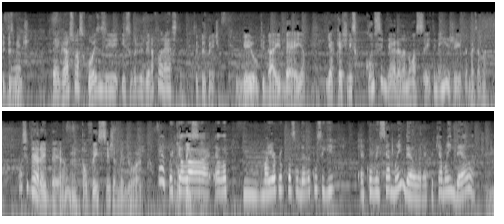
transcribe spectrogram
simplesmente. Pegar suas coisas e, e sobreviver na floresta, simplesmente. O Gale que dá a ideia e a Katniss considera, ela não aceita e nem rejeita, mas ela considera a ideia. Hum, talvez seja melhor. é porque ela, pensar. ela. hum, A maior preocupação dela é conseguir é, convencer a mãe dela, né? Porque a mãe dela, Hum,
